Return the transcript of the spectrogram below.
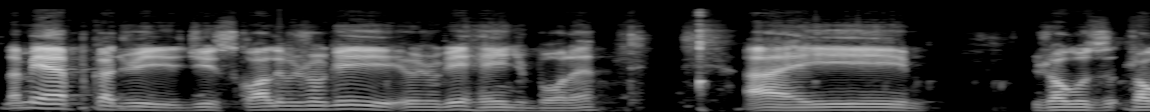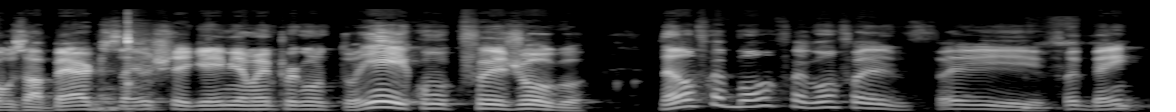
Na minha época de, de escola, eu joguei, eu joguei handball, né? Aí, jogos, jogos abertos, aí eu cheguei e minha mãe perguntou: E aí, como que foi o jogo? Não, foi bom, foi bom, foi, foi, foi bem.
